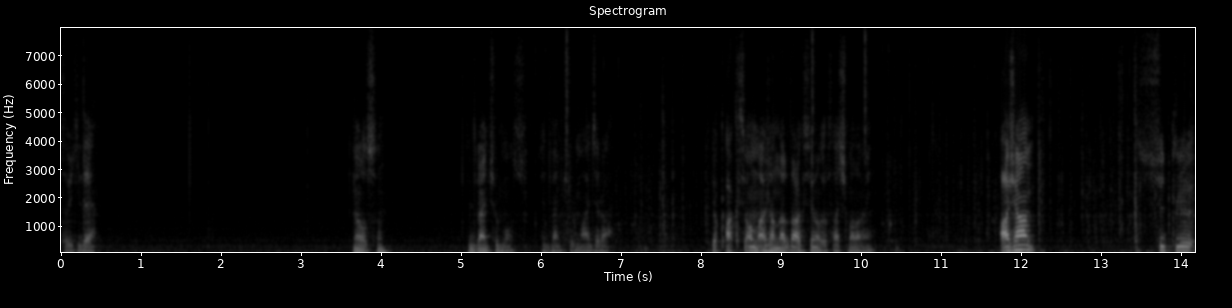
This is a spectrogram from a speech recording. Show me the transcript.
tabii ki de ne olsun? Adventure mu olsun? Adventure macera. Yok aksiyon mu? Ajanlarda aksiyon olur saçmalamayın. Ajan Sütlü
